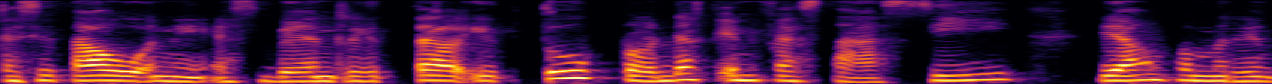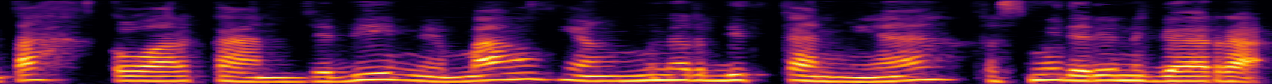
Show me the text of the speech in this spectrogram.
kasih tahu nih SBN Retail itu produk investasi yang pemerintah keluarkan. Jadi memang yang menerbitkannya resmi dari negara.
